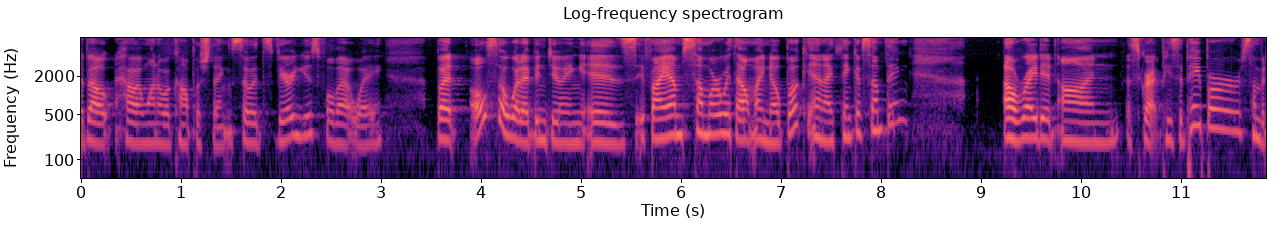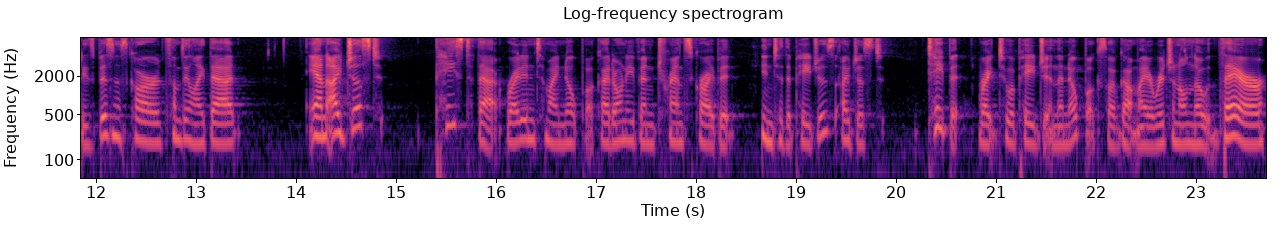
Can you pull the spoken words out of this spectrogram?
about how I want to accomplish things. So it's very useful that way. But also, what I've been doing is if I am somewhere without my notebook and I think of something, I'll write it on a scrap piece of paper, somebody's business card, something like that. And I just paste that right into my notebook. I don't even transcribe it into the pages. I just tape it right to a page in the notebook. So I've got my original note there,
